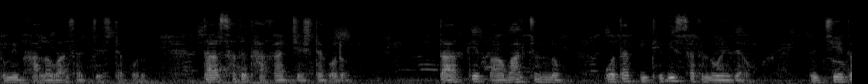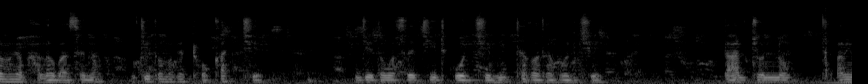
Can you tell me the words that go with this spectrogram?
তুমি ভালোবাসার চেষ্টা করো, তার সাথে থাকার চেষ্টা করো। তাকে পাওয়ার জন্য ওটা পৃথিবীর সাথে লড়ে যাও। তো যে তোমাকে ভালোবাসে না, যে তোমাকে ঠকাচ্ছে, যে তোমার সাথে চিট করছে, মিথ্যা কথা বলছে, তার জন্য আমি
